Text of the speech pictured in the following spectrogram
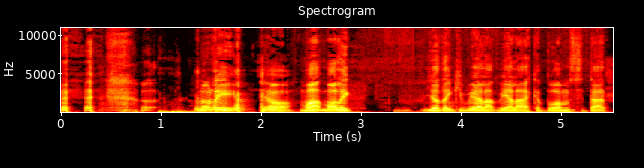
no niin, joo. Mä, mä olin jotenkin vielä, vielä ehkä tuomassa sitä, että,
